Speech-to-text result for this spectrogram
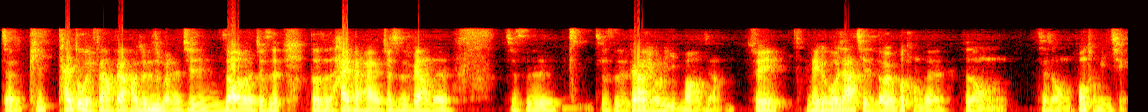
就脾态度也非常非常好。就日本人其实你知道的，就是都是嗨嗨嗨，就是非常的，就是就是非常有礼貌这样。所以每个国家其实都有不同的这种这种风土民情。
